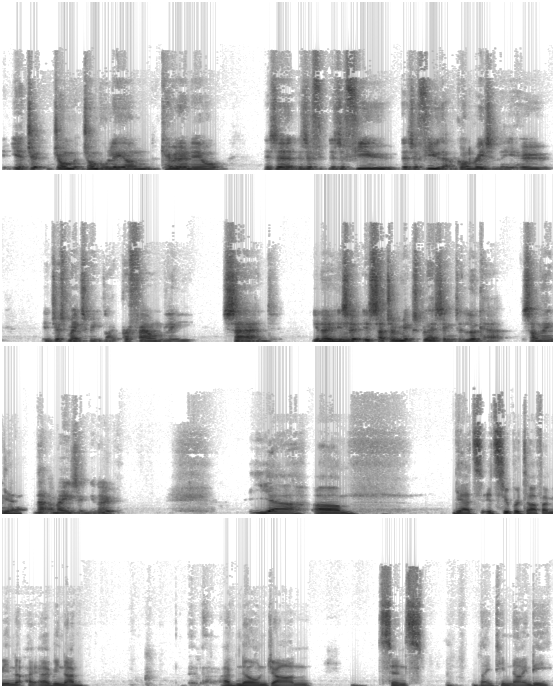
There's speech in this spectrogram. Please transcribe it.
yeah, J- John John Paul Leon, Kevin O'Neill. There's a there's a there's a few there's a few that have gone recently who it just makes me like profoundly sad. You know, it's a it's such a mixed blessing to look at something Mm-hmm. Yeah. that amazing. You know, yeah, um, yeah. It's it's super tough. I mean, I, I mean, I've I've known John since 1990.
